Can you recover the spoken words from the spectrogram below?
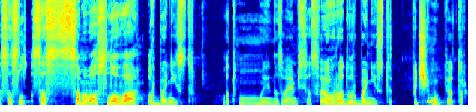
со, со самого слова урбанист. Вот мы называемся своего рода урбанисты. Почему, Петр?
